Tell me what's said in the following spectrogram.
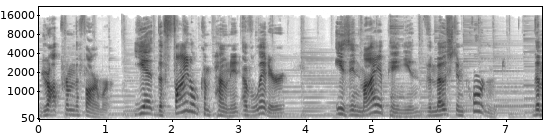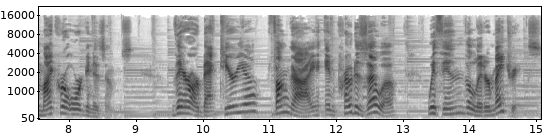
dropped from the farmer. Yet the final component of litter is, in my opinion, the most important the microorganisms. There are bacteria, fungi, and protozoa within the litter matrix.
